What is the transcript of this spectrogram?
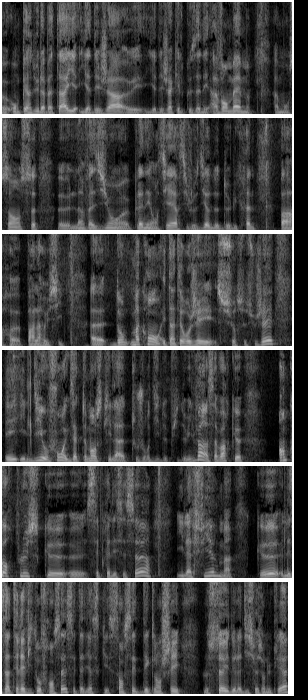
euh, ont perdu la bataille il y a déjà euh, il y a déjà quelques années, avant même, à mon sens, l'invasion pleine et entière, si j'ose dire, de, de l'Ukraine par par la Russie. donc Macron est interrogé sur ce sujet et il dit au fond exactement ce qu'il a toujours dit depuis 2020, à savoir que encore plus que euh, ses prédécesseurs, il affirme que les intérêts vitaux français, c'est-à-dire ce qui est censé déclencher le seuil de la dissuasion nucléaire,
